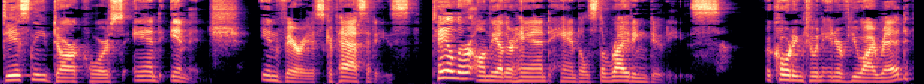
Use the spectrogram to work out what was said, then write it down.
Disney Dark Horse, and Image in various capacities. Taylor, on the other hand, handles the writing duties. According to an interview I read,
